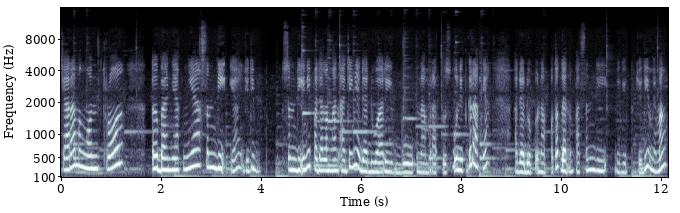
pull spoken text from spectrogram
cara mengontrol uh, banyaknya sendi ya. Jadi sendi ini pada lengan aja ini ada 2600 unit gerak ya ada 26 otot dan 4 sendi begitu jadi memang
